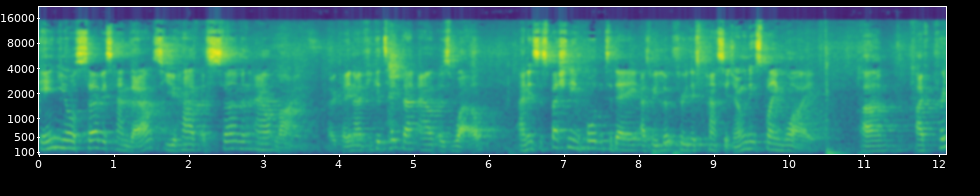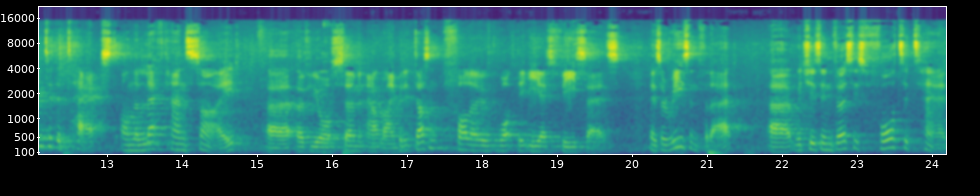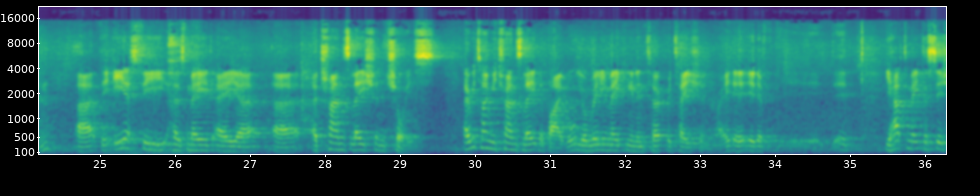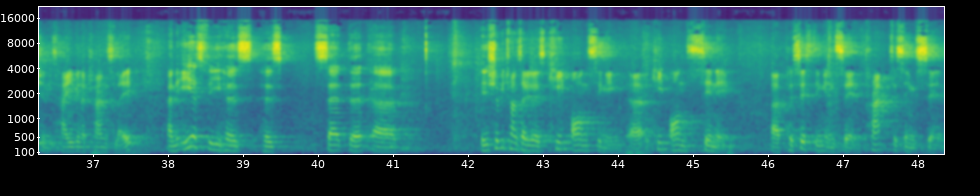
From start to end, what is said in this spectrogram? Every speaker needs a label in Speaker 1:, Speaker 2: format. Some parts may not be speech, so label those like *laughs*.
Speaker 1: In your service handouts, you have a sermon outline. Okay, now if you could take that out as well. And it's especially important today as we look through this passage. I'm going to explain why. Um, I've printed the text on the left hand side uh, of your sermon outline, but it doesn't follow what the ESV says. There's a reason for that, uh, which is in verses 4 to 10. Uh, the ESV has made a, uh, uh, a translation choice. Every time you translate the Bible, you're really making an interpretation, right? It, it, it, you have to make decisions how you're going to translate. And the ESV has, has said that uh, it should be translated as keep on singing, uh, keep on sinning, uh, persisting in sin, practicing sin.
